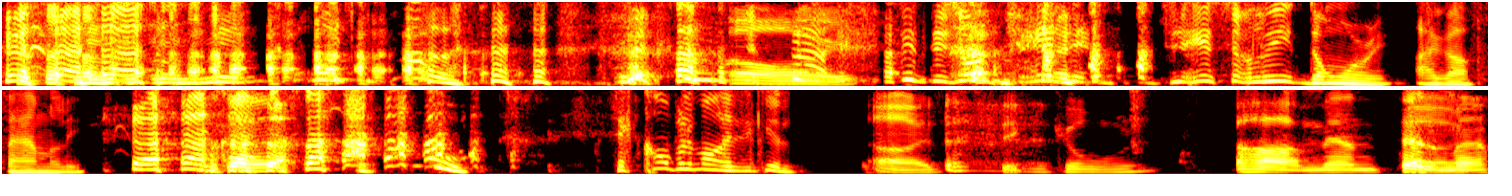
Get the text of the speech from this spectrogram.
Oh, tu sais, diraient, diraient sur lui Don't worry, I got family. C'est complètement ridicule. Ah, c'était con. hein. Ah, man, tellement.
